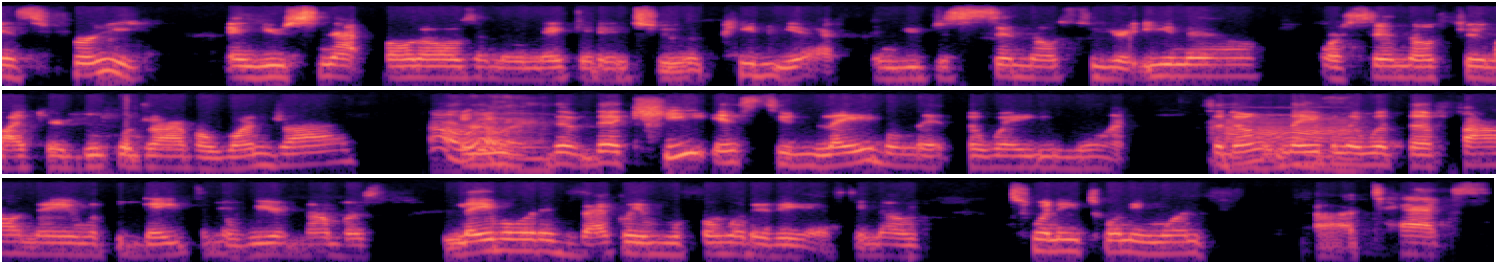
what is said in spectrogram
It's free, and you snap photos and they make it into a PDF, and you just send those to your email or send those to like your Google Drive or OneDrive. Oh, really? You, the, the key is to label it the way you want. So don't label it with the file name with the dates and the weird numbers. Label it exactly for what it is. You know, 2021 uh, tax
